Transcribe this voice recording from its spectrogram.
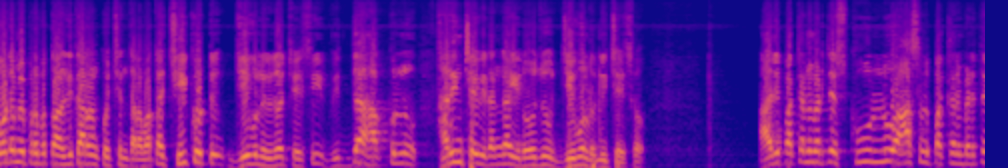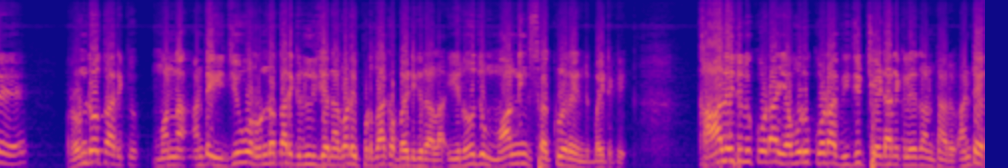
కూటమి ప్రభుత్వం అధికారానికి వచ్చిన తర్వాత చీకొట్టు జీవులు విడుదల చేసి విద్యా హక్కులను హరించే విధంగా ఈ రోజు జీవులు రిలీజ్ చేశావు. అది పక్కన పెడితే స్కూళ్ళు ఆశలు పక్కన పెడితే రెండో తారీఖు మొన్న అంటే ఈ జీవో రెండో తారీఖు రిలీజ్ అయినా కూడా ఇప్పుడు దాకా బయటికి రాలా. ఈ రోజు మార్నింగ్ సర్క్యులర్ అయింది బయటికి. కాలేజీలు కూడా ఎవరు కూడా విజిట్ చేయడానికి లేదు అంటున్నారు. అంటే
